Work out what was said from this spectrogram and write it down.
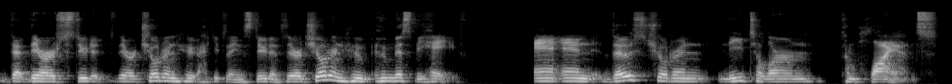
that there are students, there are children who I keep saying students, there are children who who misbehave, and, and those children need to learn compliance.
